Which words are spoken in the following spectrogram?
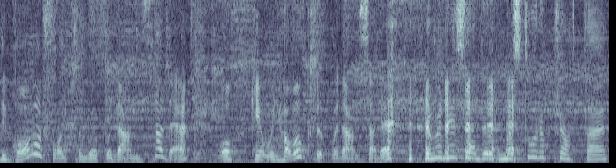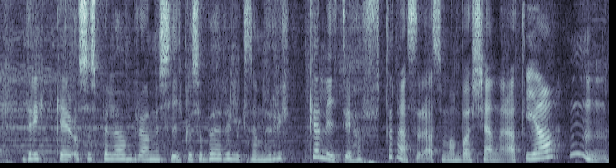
det var folk som var uppe och dansade och, och jag var också uppe och dansade. Ja, men det är så här, det- man står och pratar, dricker och så spelar de bra musik och så börjar det liksom rycka lite i höfterna sådär så man bara känner att Ja, hmm,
